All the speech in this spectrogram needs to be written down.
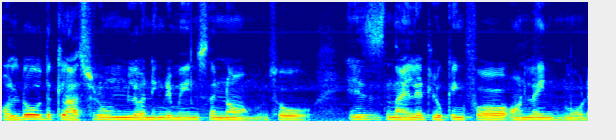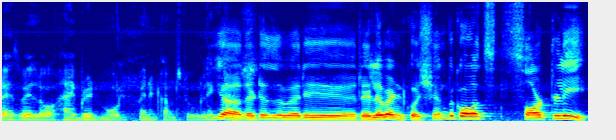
although the classroom learning remains the norm, so is NIELIT looking for online mode as well or hybrid mode when it comes to lectures? Yeah, that is a very relevant question because shortly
